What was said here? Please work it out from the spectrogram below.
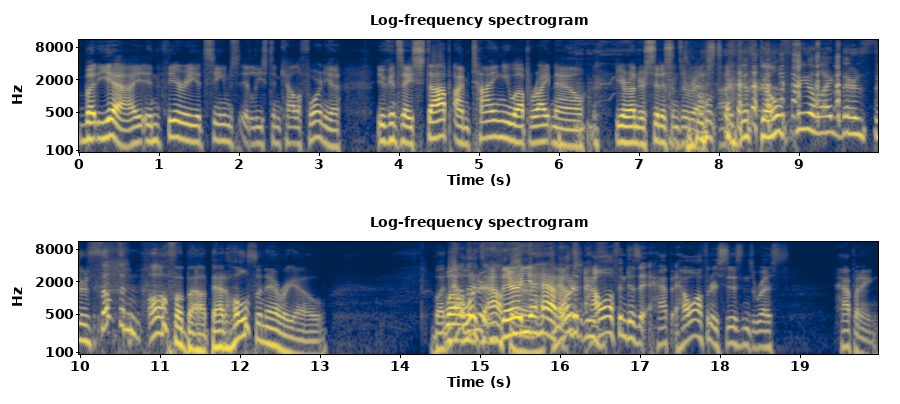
but yeah, in theory, it seems at least in California, you can say, "Stop! I'm tying you up right now. You're under citizen's arrest." I just don't feel like there's there's something off about that whole scenario. But Well, now that it's out there there, you have now it. that how often does it happen? How often are citizens arrests happening?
